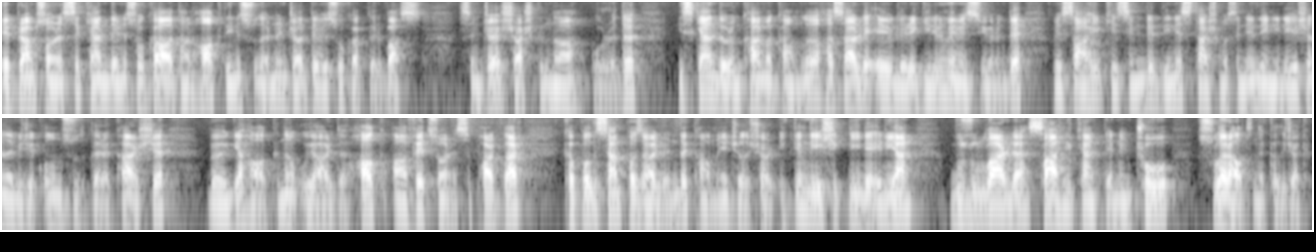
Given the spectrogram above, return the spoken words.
Deprem sonrası kendilerini sokağa atan halk deniz sularının cadde ve sokakları basınca şaşkınlığa uğradı. İskenderun Kaymakamlığı hasarlı evlere girilmemesi yönünde ve sahil kesiminde deniz taşması nedeniyle yaşanabilecek olumsuzluklara karşı bölge halkını uyardı. Halk afet sonrası parklar, kapalı semt pazarlarında kalmaya çalışıyor. İklim değişikliğiyle eriyen buzullarla sahil kentlerinin çoğu sular altında kalacak.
